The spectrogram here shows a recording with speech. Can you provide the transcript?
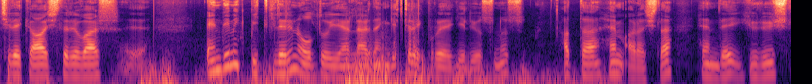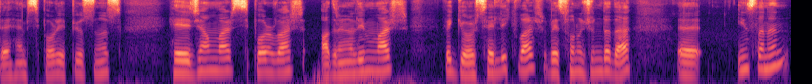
çilek ağaçları var. Ee, Endemik bitkilerin olduğu yerlerden geçerek buraya geliyorsunuz. Hatta hem araçla hem de yürüyüşle hem spor yapıyorsunuz. Heyecan var, spor var, adrenalin var ve görsellik var ve sonucunda da e, insanın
